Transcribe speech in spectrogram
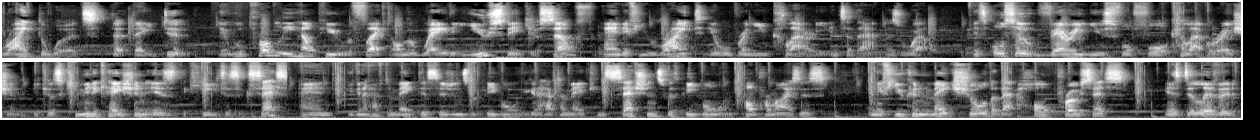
write the words that they do. It will probably help you reflect on the way that you speak yourself, and if you write, it will bring you clarity into that as well. It's also very useful for collaboration because communication is the key to success and you're going to have to make decisions with people, you're going to have to make concessions with people and compromises. And if you can make sure that that whole process is delivered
